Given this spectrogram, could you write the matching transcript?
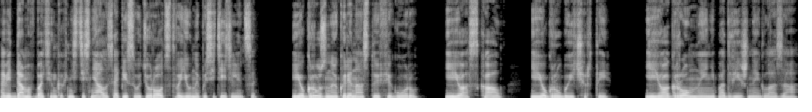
А ведь дама в ботинках не стеснялась описывать уродство юной посетительницы, ее грузную коренастую фигуру, ее оскал, ее грубые черты, ее огромные неподвижные глаза.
